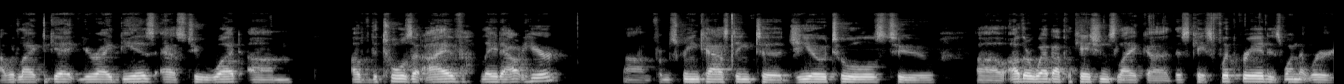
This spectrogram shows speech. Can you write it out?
I would like to get your ideas as to what um, of the tools that I've laid out here, um, from screencasting to geo tools to uh, other web applications like uh, this case Flipgrid is one that we're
